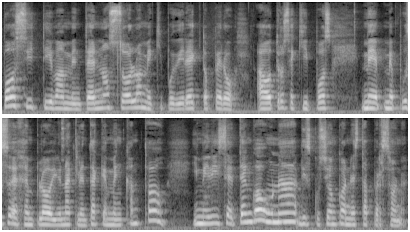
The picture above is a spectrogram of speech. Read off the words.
positivamente, no solo a mi equipo directo, pero a otros equipos. Me, me puso de ejemplo hoy una clienta que me encantó y me dice, tengo una discusión con esta persona.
